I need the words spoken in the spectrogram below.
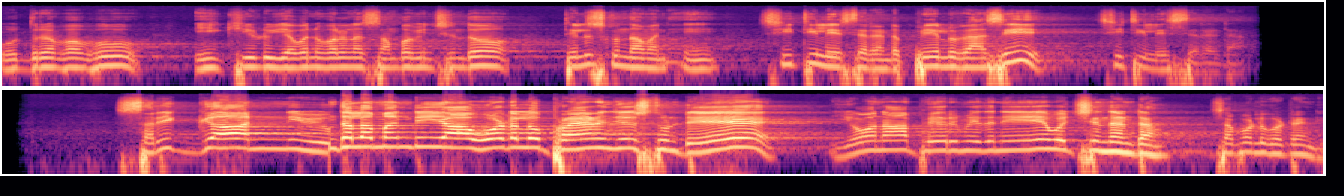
ఉద్రబాబు బాబు ఈ కీడు ఎవరి వలన సంభవించిందో తెలుసుకుందామని చీటీలు వేశారంట పేర్లు రాసి చీటీలు వేశారట సరిగ్గా అన్ని వందల మంది ఆ ఓడలో ప్రయాణం చేస్తుంటే యోనా పేరు మీదనే వచ్చిందంట. చప్పట్లు కొట్టండి.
